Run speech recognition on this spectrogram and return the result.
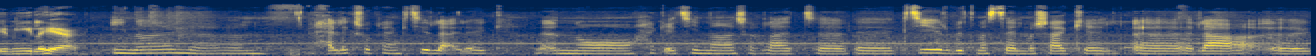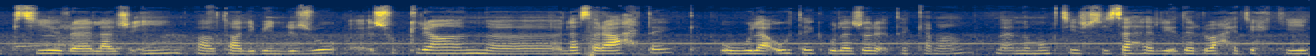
جميلة يعني. إيمان آم، رح أقول لك شكرا كتير لك لأنه حكيتي لنا شغلات آه، كتير بتمثل مشاكل لكتير لاجئين أو طالبين لجوء. شكرا آه، لصراحتك ولقوتك ولجرأتك كمان لأنه مو كتير شي سهل يقدر الواحد يحكي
